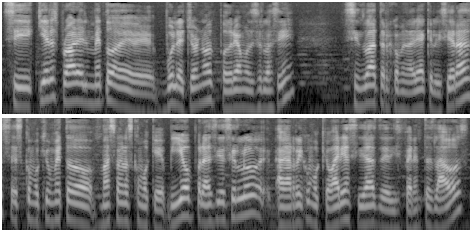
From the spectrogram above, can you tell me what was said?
si quieres probar el método de Bullet Journal, podríamos decirlo así, sin duda te recomendaría que lo hicieras. Es como que un método más o menos como que bio, por así decirlo. Agarré como que varias ideas de diferentes lados.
